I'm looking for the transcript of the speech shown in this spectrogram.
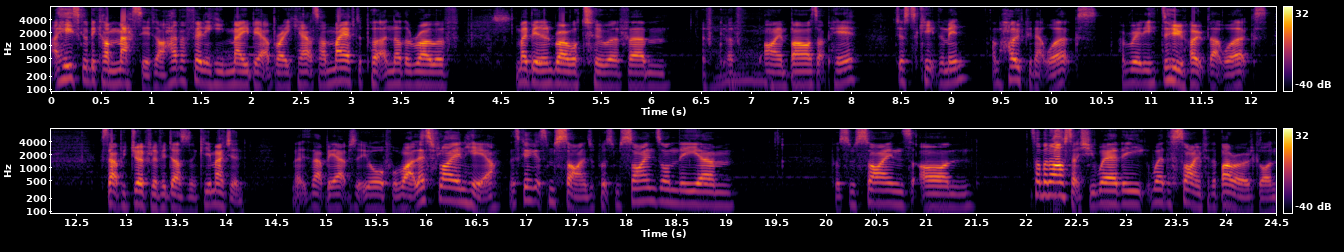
Uh, he's going to become massive. I have a feeling he may be able to break out, so I may have to put another row of... Maybe a row or two of, um, of, of iron bars up here, just to keep them in. I'm hoping that works. I really do hope that works. Because that'd be dreadful if it doesn't. Can you imagine? That'd be absolutely awful. Right, let's fly in here. Let's go and get some signs. We'll put some signs on the... Um, put some signs on... Someone asked actually where the where the sign for the borough had gone.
